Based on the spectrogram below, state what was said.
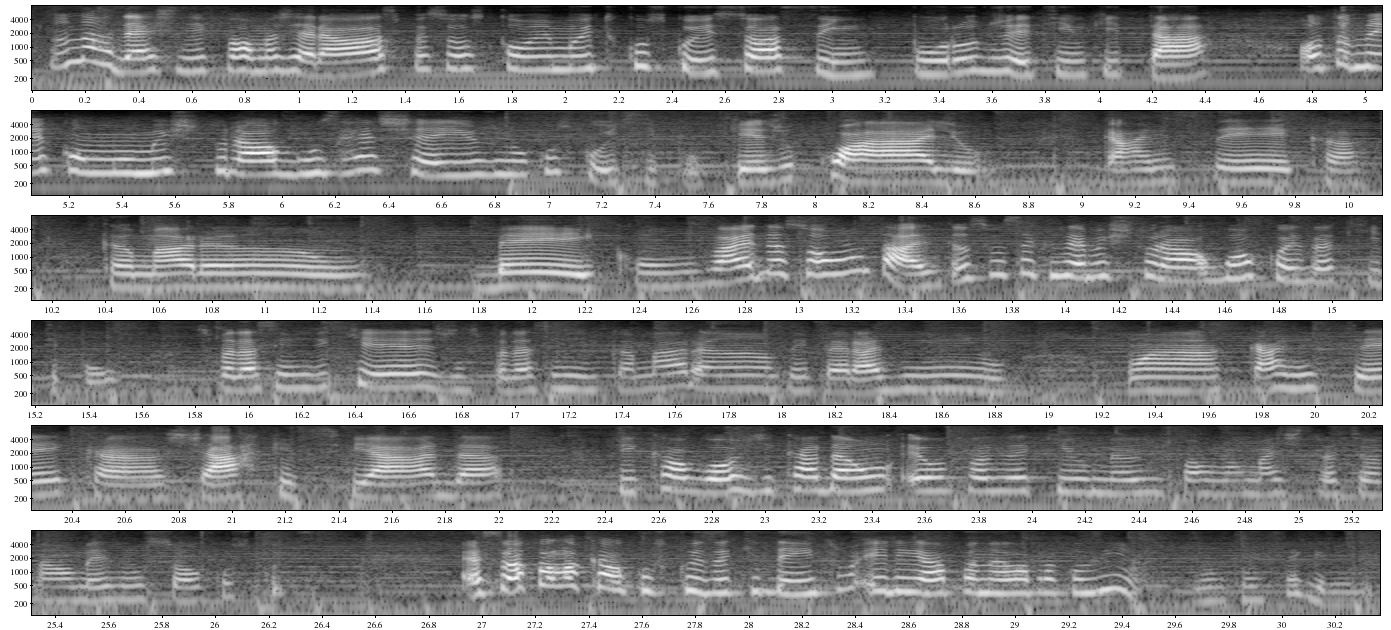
No Nordeste, de forma geral, as pessoas comem muito cuscuz só assim, puro, do jeitinho que tá, ou também é comum misturar alguns recheios no cuscuz, tipo queijo coalho, carne seca, camarão, bacon, vai da sua vontade. Então se você quiser misturar alguma coisa aqui, tipo uns pedacinhos de queijo, uns pedacinhos de camarão, temperadinho, uma carne seca, charque desfiada, Fica ao gosto de cada um. Eu vou fazer aqui o meu de forma mais tradicional mesmo, só o cuscuz. É só colocar o cuscuz aqui dentro e ligar a panela para cozinhar. Não tem segredo.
